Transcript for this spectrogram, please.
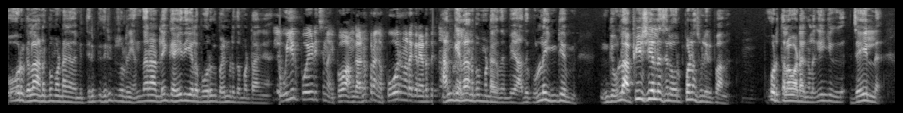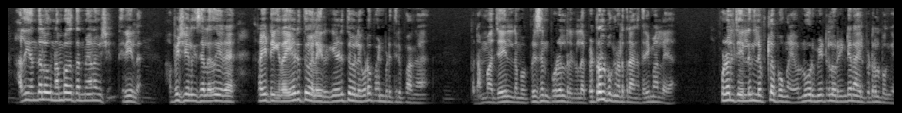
போருக்கெல்லாம் அனுப்ப மாட்டாங்க. தம்பி திருப்பி திருப்பி சொல்கிறேன் எந்த நாட்டிலையும் கைதிகளை போருக்கு பயன்படுத்த மாட்டாங்க. இல்ல உயிர் போயிடுச்சுன்னா இப்போ அங்க அனுப்புறாங்க. போர் நடக்கிற இடத்துக்கு அங்கெல்லாம் அனுப்ப மாட்டாங்க தம்பி. அதுக்குள்ளே இங்கே இங்கே உள்ள அஃபீஷியலில் சில ஒர்க் பண்ண சொல்லியிருப்பாங்க. போர் தளவாடங்களுக்கு இங்கே ஜெயிலில். அது எந்த அளவுக்கு நம்பகத்தன்மையான விஷயம் தெரியல. அஃபிஷியலுக்கு சிலது ரைட்டிங் எழுத்து வேலை இருக்குது எழுத்து வேலை கூட பயன்படுத்தியிருப்பாங்க. இப்போ நம்ம ஜெயில் நம்ம பிரிசன் புழல் இருக்குல்ல பெட்ரோல் பங்க் நடத்துகிறாங்க தெரியுமா இல்லையா? புழல் ஜெயிலேருந்து லெஃப்ட்டில் போங்க. ஒரு நூறு மீட்டரில் ஒரு இந்தியன் ஆயில் பெட்ரோல் பங்கு.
